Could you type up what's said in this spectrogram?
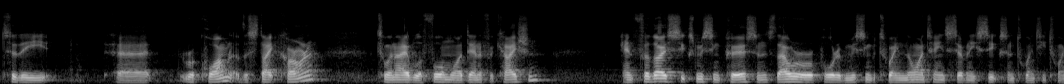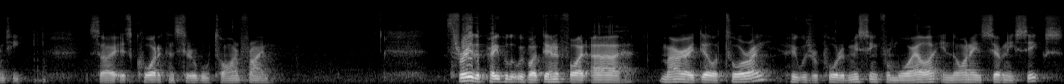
to the uh, requirement of the state coroner to enable a formal identification. And for those six missing persons, they were reported missing between 1976 and 2020. So it's quite a considerable time frame. Three of the people that we've identified are Mario Della Torre, who was reported missing from Whyalla in 1976,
